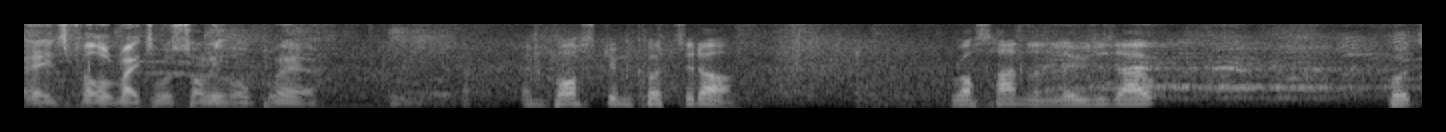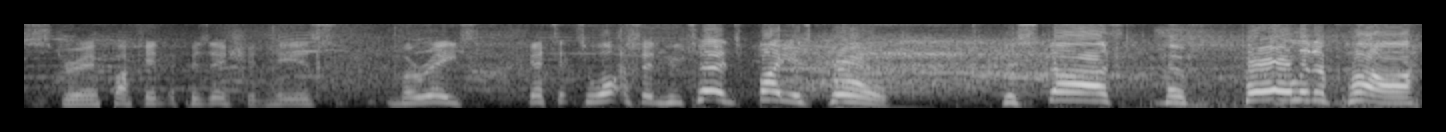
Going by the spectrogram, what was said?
and it's fell right to a Solihull player. and Bostrom cuts it off. Ross Hanlon loses out, but straight back into position. Here's Maurice, gets it to Watson, who turns, fires, goal. The Stars have fallen apart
